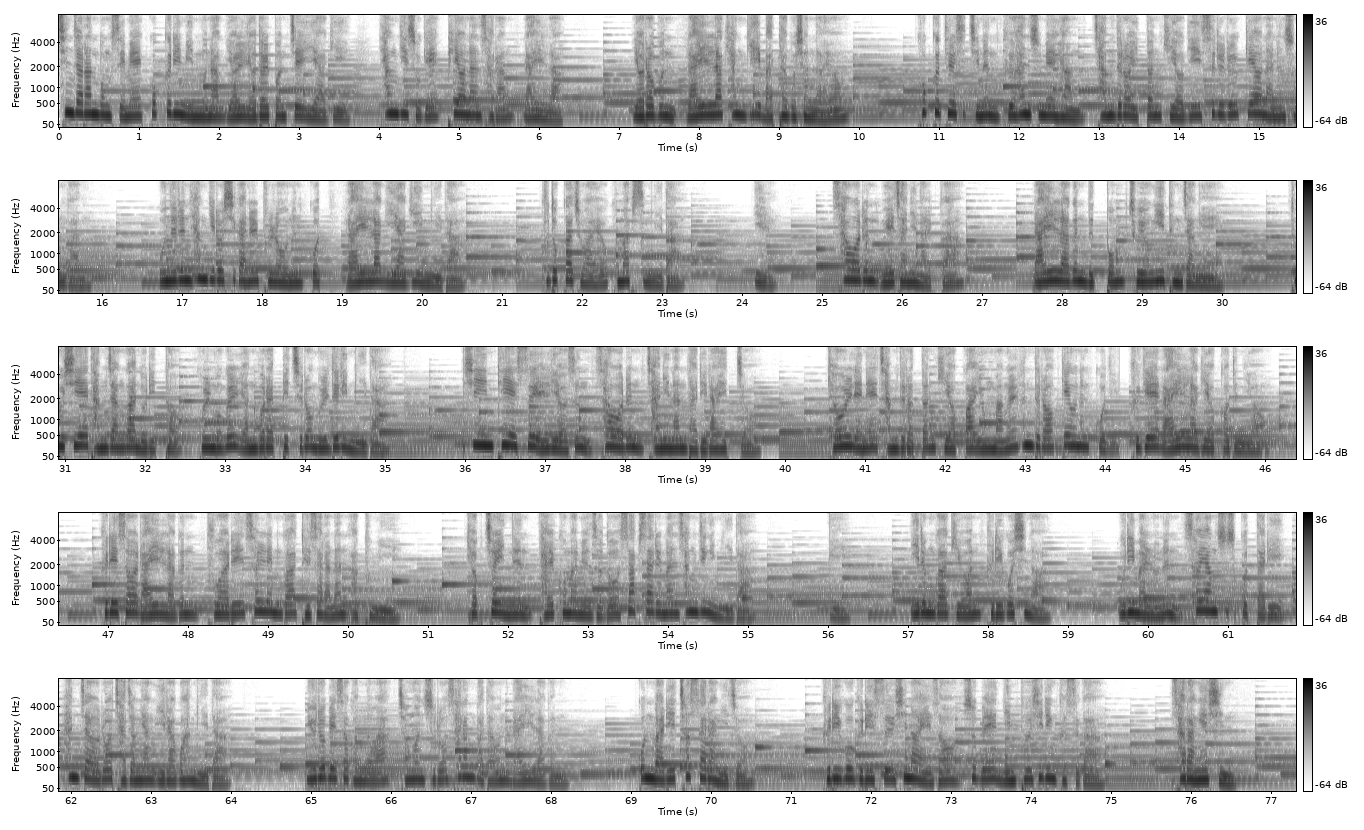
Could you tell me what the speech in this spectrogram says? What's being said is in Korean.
친절한 봉쌤의 꽃그림 인문학 18번째 이야기 향기 속에 피어난 사랑 라일락 여러분 라일락 향기 맡아보셨나요? 코끝을 스치는 그 한숨의 향 잠들어 있던 기억이 스르르 깨어나는 순간 오늘은 향기로 시간을 불러오는 꽃 라일락 이야기입니다. 구독과 좋아요 고맙습니다. 1. 4월은 왜 잔인할까? 라일락은 늦봄 조용히 등장해 도시의 담장과 놀이터, 골목을 연보랏빛으로 물들입니다. 시인 T.S. 엘리엇은 4월은 잔인한 달이라 했죠. 겨울 내내 잠들었던 기억과 욕망을 흔들어 깨우는 꽃이 그게 라일락이었거든요. 그래서 라일락은 부활의 설렘과 되살아난 아픔이 겹쳐 있는 달콤하면서도 쌉싸름한 상징입니다. 2. 이름과 기원 그리고 신화. 우리말로는 서양 수수꽃다리 한자어로 자정향이라고 합니다. 유럽에서 건너와 정원수로 사랑받아온 라일락은 꽃말이 첫사랑이죠. 그리고 그리스 신화에서 숲의 님프 시링크스가 사랑의 신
